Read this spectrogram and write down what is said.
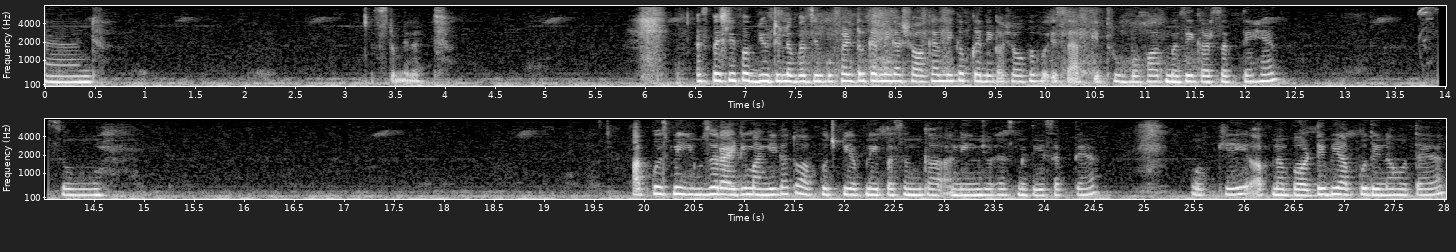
and just minute specially for beauty lovers जिनको फ़िल्टर करने का शौक़ है मेकअप करने का शौक़ है वो इस ऐप के थ्रू बहुत मज़े कर सकते हैं। सो so, आपको इसमें यूज़र आईडी मांगेगा तो आप कुछ भी अपनी पसंद का नेम जो है इसमें दे सकते हैं। ओके okay, अपना बर्थडे भी आपको देना होता है।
